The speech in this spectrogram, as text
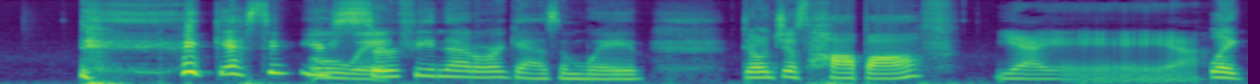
I guess if you're Oh, surfing that orgasm wave, don't just hop off. Yeah. Yeah. Yeah. Yeah. yeah. Like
